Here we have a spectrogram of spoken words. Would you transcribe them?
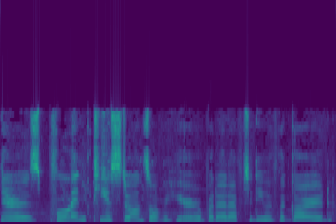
There is plenty of stones over here, but I'd have to deal with a guard.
